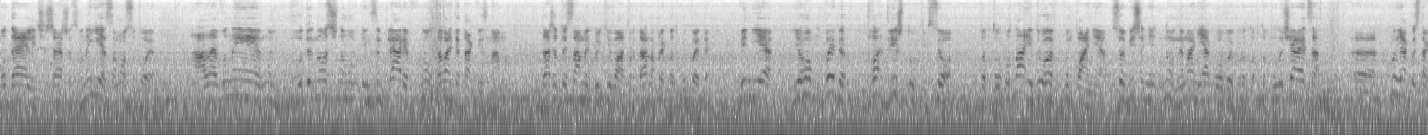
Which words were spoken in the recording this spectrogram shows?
моделі чи ще щось, вони є, само собою. Але вони ну, в одиночному екземплярі, ну давайте так візьмемо. Навіть той самий культиватор, да, наприклад, купити. Він є, його вибір два, дві штуки, все. Тобто одна і друга компанія. Все більше ні, ну, немає ніякого вибору. Тобто, виходить, е, ну якось так,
